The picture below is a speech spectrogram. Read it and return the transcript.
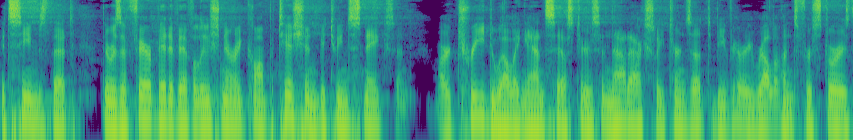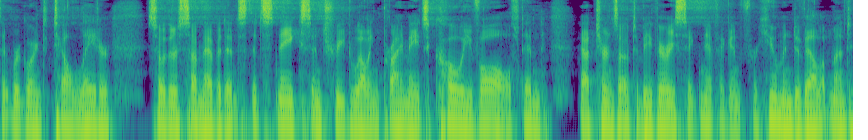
it seems that there was a fair bit of evolutionary competition between snakes and our tree dwelling ancestors, and that actually turns out to be very relevant for stories that we're going to tell later. So there's some evidence that snakes and tree dwelling primates co evolved, and that turns out to be very significant for human development.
